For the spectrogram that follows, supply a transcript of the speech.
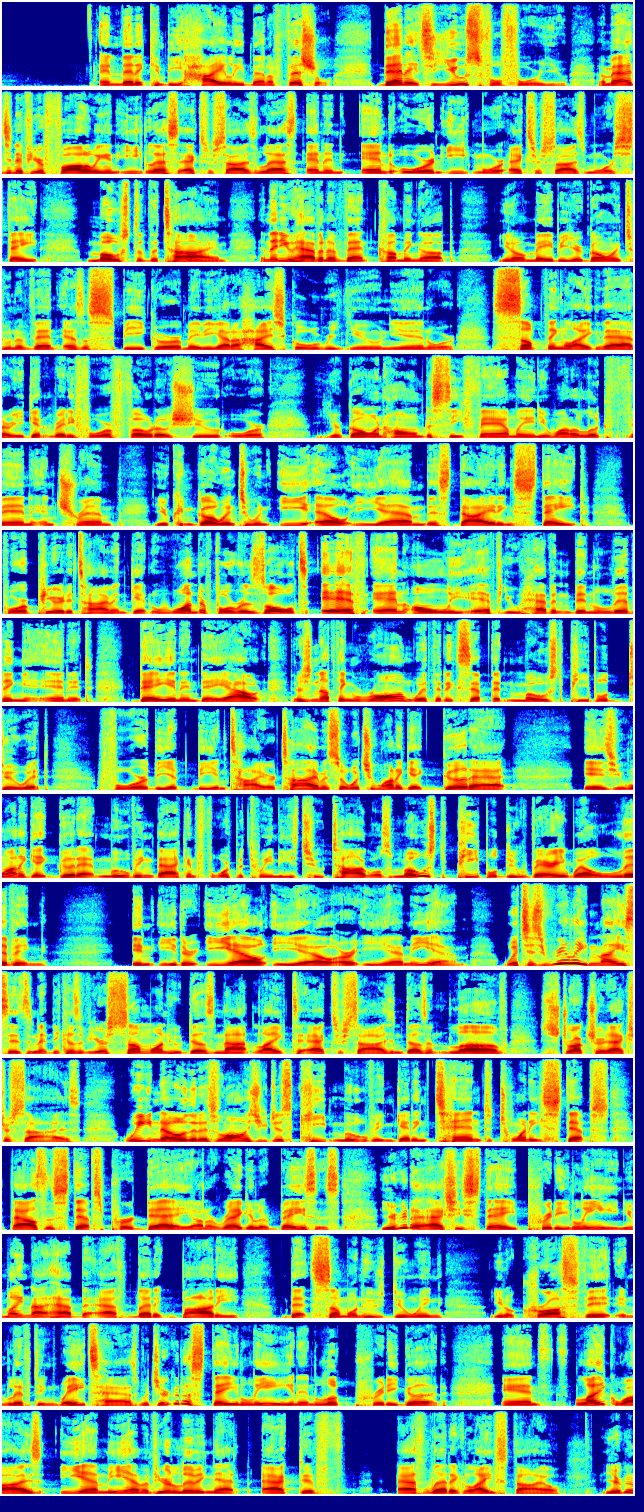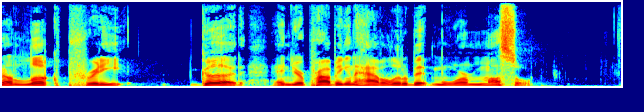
and then it can be highly beneficial. Then it's useful for you. Imagine if you're following an eat less, exercise less, and an and or an eat more, exercise more state most of the time, and then you have an event coming up you know, maybe you're going to an event as a speaker, or maybe you got a high school reunion, or something like that, or you're getting ready for a photo shoot, or you're going home to see family and you want to look thin and trim, you can go into an ELEM, this dieting state, for a period of time and get wonderful results if and only if you haven't been living in it day in and day out. There's nothing wrong with it except that most people do it for the the entire time. And so what you want to get good at is you want to get good at moving back and forth between these two toggles. Most people do very well living in either EL, EL, or EM, EM, which is really nice, isn't it? Because if you're someone who does not like to exercise and doesn't love structured exercise, we know that as long as you just keep moving, getting 10 to 20 steps, 1,000 steps per day on a regular basis, you're going to actually stay pretty lean. You might not have the athletic body that someone who's doing you know, CrossFit and lifting weights has, but you're going to stay lean and look pretty good. And likewise, EMEM, if you're living that active athletic lifestyle, you're going to look pretty good and you're probably going to have a little bit more muscle.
